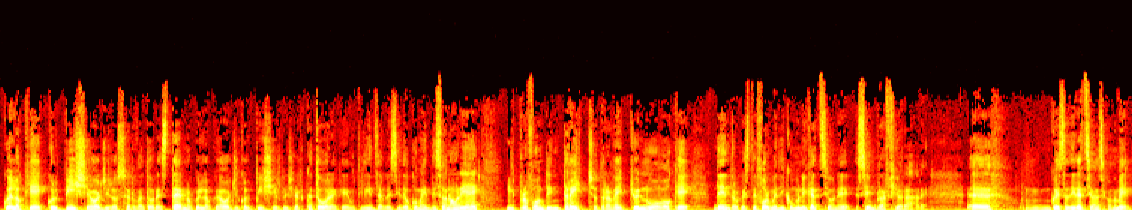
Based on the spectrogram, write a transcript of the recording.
Quello che colpisce oggi l'osservatore esterno, quello che oggi colpisce il ricercatore che utilizza questi documenti sonori è il profondo intreccio tra vecchio e nuovo che dentro queste forme di comunicazione sembra affiorare. Eh, in questa direzione, secondo me,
